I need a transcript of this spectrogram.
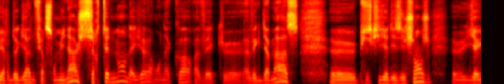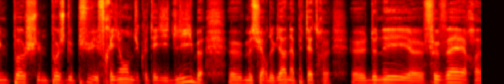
Erdogan faire son ménage, certainement d'ailleurs en accord avec, euh, avec Damas, euh, puisqu'il y a des échanges. il y a une poche, une poche de pu effrayante du côté d'Idlib. M. Erdogan a peut-être donné feu vert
